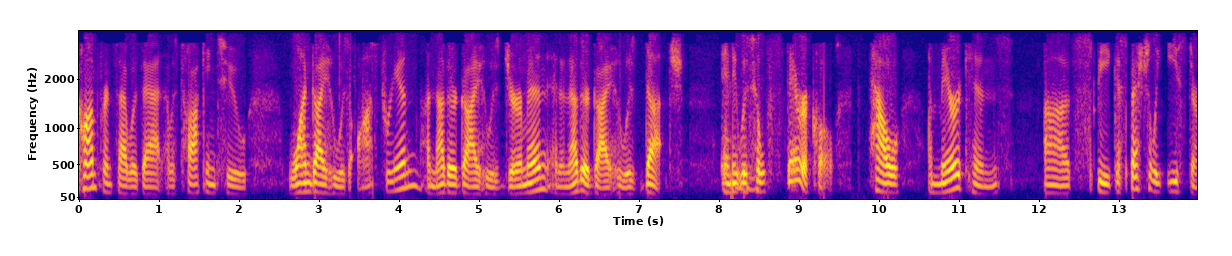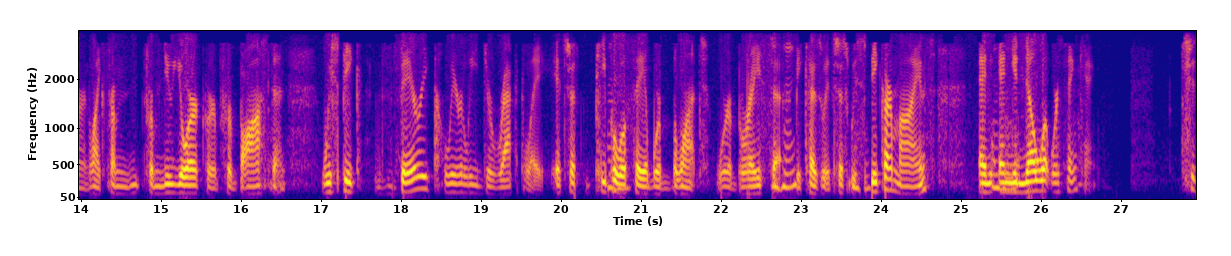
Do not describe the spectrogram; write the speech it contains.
conference I was at, I was talking to one guy who was Austrian, another guy who was German, and another guy who was Dutch. And it was Mhm. hysterical how Americans uh, speak, especially Eastern, like from from New York or for Boston. We speak very clearly, directly. It's just people will say we're blunt, we're abrasive, Mhm. because it's just we Mhm. speak our minds, and and you Mhm. know what we're thinking. To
